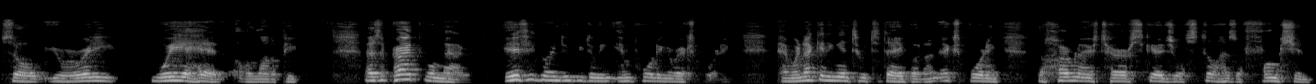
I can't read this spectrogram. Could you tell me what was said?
So you're already way ahead of a lot of people. As a practical matter, if you're going to be doing importing or exporting, and we're not getting into it today, but on exporting, the harmonized tariff schedule still has a function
